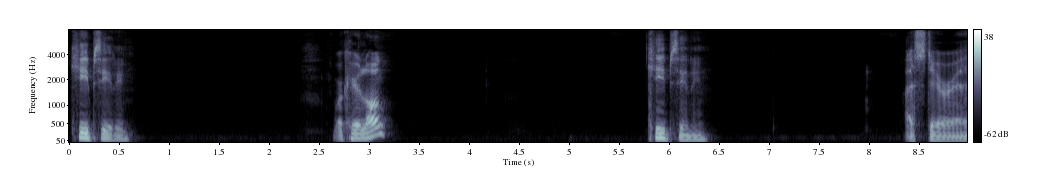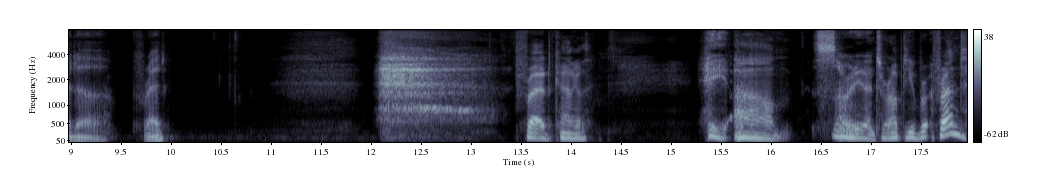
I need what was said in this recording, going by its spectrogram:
Keeps eating. work here long? Keeps eating. I stare at uh Fred. Fred kind of goes, "Hey, um, sorry to interrupt you, friend.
